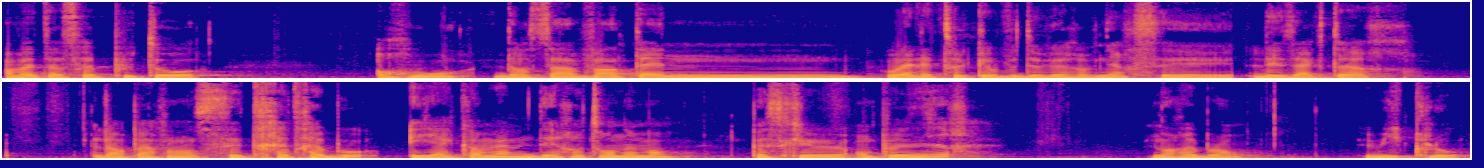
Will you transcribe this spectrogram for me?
En fait, ça serait plutôt roux dans sa vingtaine. Ouais, les trucs que vous devez revenir, c'est les acteurs, leur performance, c'est très très beau. Et il y a quand même des retournements parce que on peut dire noir et blanc, huis clos.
